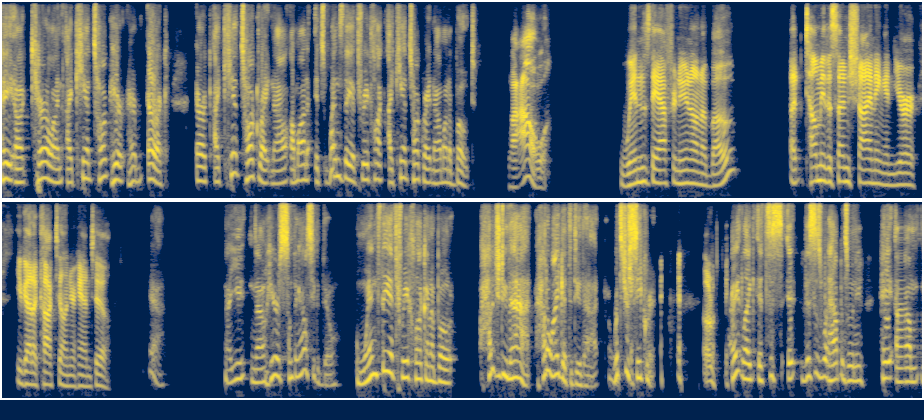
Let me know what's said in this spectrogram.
"Hey, uh, Caroline, I can't talk here, here, Eric, Eric, I can't talk right now. I'm on. It's Wednesday at three o'clock. I can't talk right now. I'm on a boat." Wow. Wednesday afternoon on a boat. Uh, tell me the sun's shining and you're you got a cocktail in your hand too. Yeah. Now you now here's something else you could do. Wednesday at three o'clock on a boat. How did you do that? How do I get to do that? What's your secret? totally. Right? Like it's this, it, this is what happens when you, hey, um,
